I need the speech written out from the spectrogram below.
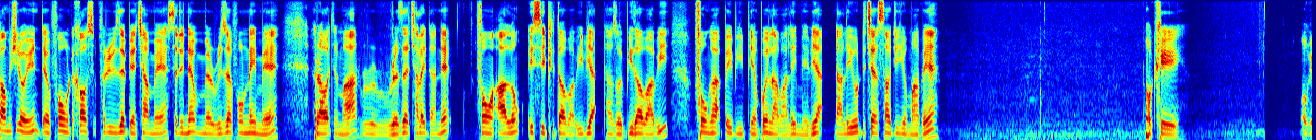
ကောက်မရှိတော့ရင်ဖုန်းတစ်ခေါက် free reset ပြန်ချမယ် setting နဲ့ဝင်မယ် reset ဖုန်းနှိမ့်မယ်အဲ့တော့ကျွန်တော် reset ချလိုက်တာနဲ့ဖုန်းအားလုံး AC ဖြစ်သွားပါပြီဗျဒါဆိုပြီးသွားပါပြီဖုန်းကပိတ်ပြီးပြန်ပွင့်လာပါလိမ့်မယ်ဗျဒါလေးကိုတစ်ချက်စောင့်ကြည့်ရုံပါပဲโอเคโอเค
